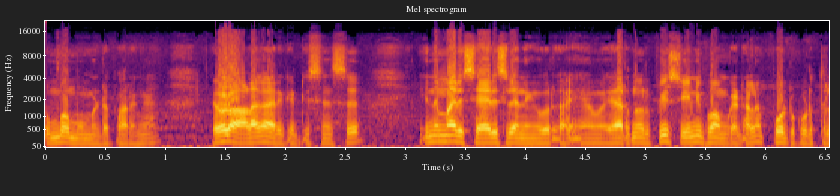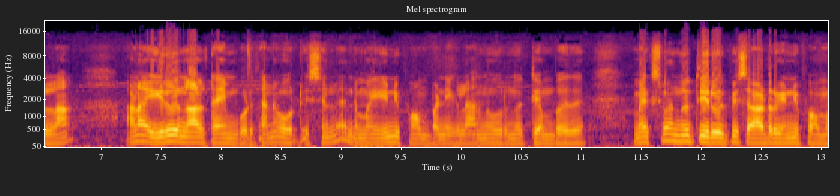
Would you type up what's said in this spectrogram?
ரொம்ப மூமெண்ட்டை பாருங்கள் எவ்வளோ அழகாக இருக்குது டிசைன்ஸு இந்த மாதிரி சேரீஸில் நீங்கள் ஒரு இரநூறு பீஸ் யூனிஃபார்ம் கேட்டாலும் போட்டு கொடுத்துடலாம். ஆனால் இருபது நாள் டைம் கொடுத்தானே ஒரு டிசைனில் நம்ம யூனிஃபார்ம் பண்ணிக்கலாம். நூறு நூற்றி ஐம்பது மேக்ஸிமம் நூற்றி இருபது பீஸ் ஆர்டர் யூனிஃபார்ம்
